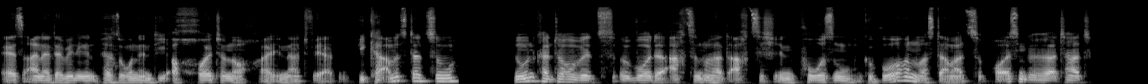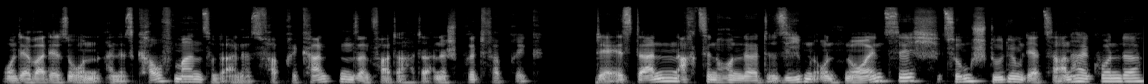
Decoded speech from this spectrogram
Er ist einer der wenigen Personen, die auch heute noch erinnert werden. Wie kam es dazu? Nun, Kantorowitz wurde 1880 in Posen geboren, was damals zu Preußen gehört hat. Und er war der Sohn eines Kaufmanns und eines Fabrikanten. Sein Vater hatte eine Spritfabrik. Der ist dann 1897 zum Studium der Zahnheilkunde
